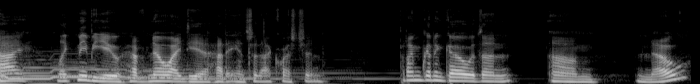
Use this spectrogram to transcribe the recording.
I, like maybe you, have no idea how to answer that question. But I'm gonna go with an, um, no?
